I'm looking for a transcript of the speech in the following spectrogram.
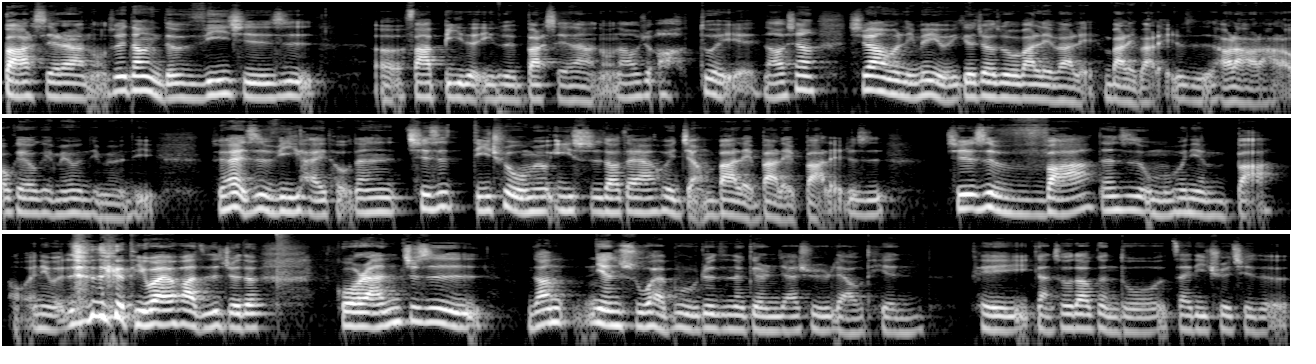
巴塞拉诺，所以当你的 V 其实是。呃，发 B 的音，所以巴塞拉诺，然后就啊、哦，对耶，然后像西班牙文里面有一个叫做巴雷巴雷巴雷巴雷，就是好了好了好了，OK OK，没问题没问题，所以它也是 V 开头，但是其实的确我没有意识到大家会讲巴雷巴雷巴雷，就是其实是 V，但是我们会念巴。好，Anyway，这个题外话，只是觉得果然就是你知道，念书还不如就真的跟人家去聊天，可以感受到更多在地确切的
